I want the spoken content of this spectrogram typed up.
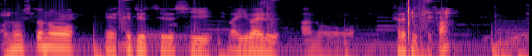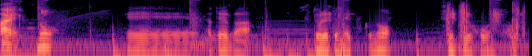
この人のえー施術師、まあ、いわゆる、あの、セラピストさん？はい。のえー、例えば、ストレートネックの水中放送、とっ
